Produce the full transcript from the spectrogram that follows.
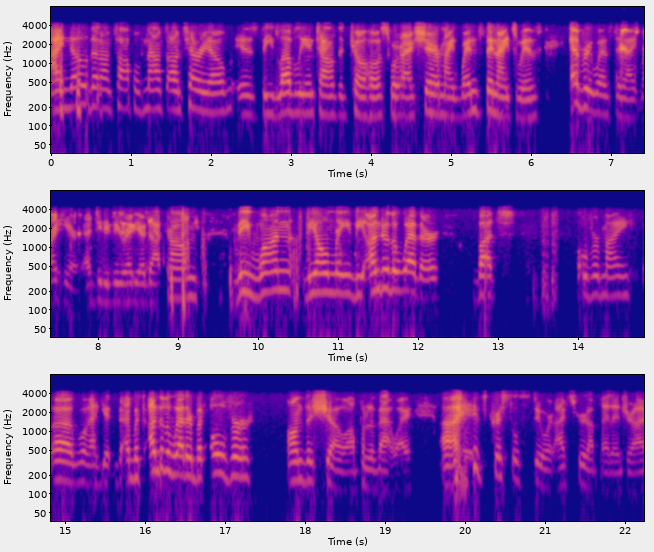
I know that on top of Mount Ontario is the lovely and talented co-host where I share my Wednesday nights with every Wednesday night right here at DDPRadio.com. The one, the only, the under the weather, but over my, uh, well, I get, I was under the weather, but over on the show. I'll put it that way. Uh, it's Crystal Stewart. I screwed up that intro. I,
